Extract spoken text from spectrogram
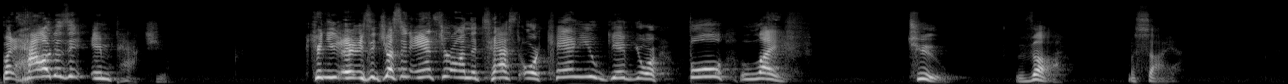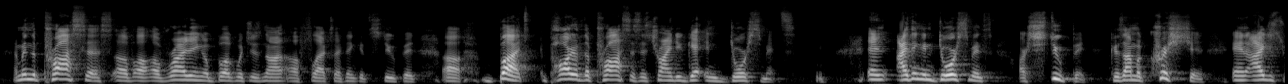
But how does it impact you? Can you, is it just an answer on the test or can you give your full life to the Messiah? I'm in the process of, uh, of writing a book, which is not a flex. I think it's stupid. Uh, but part of the process is trying to get endorsements. And I think endorsements are stupid because I'm a Christian and I just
